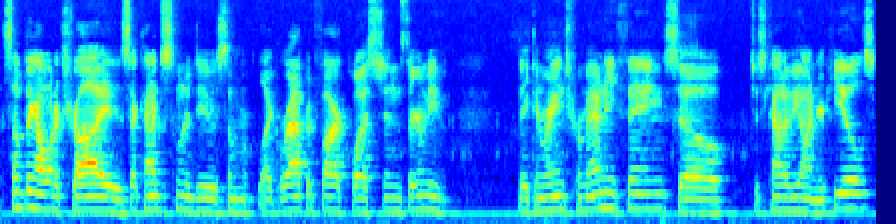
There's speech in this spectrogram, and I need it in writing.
something I want to try is I kind of just want to do some like rapid fire questions. They're gonna be, they can range from anything, so just kind of be on your heels.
